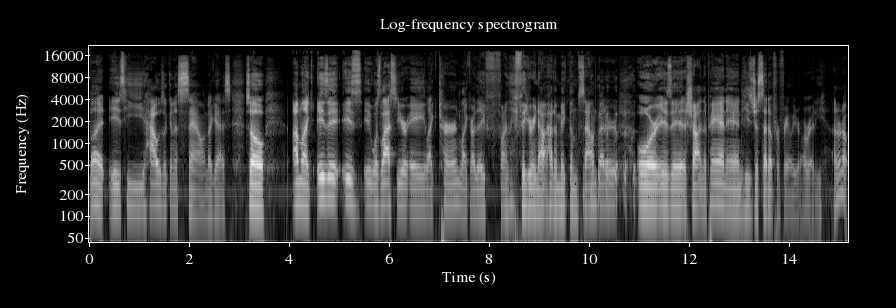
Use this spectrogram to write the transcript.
but is he? How is it gonna sound? I guess so. I'm like, is it is it was last year a like turn? Like, are they finally figuring out how to make them sound better, or is it a shot in the pan and he's just set up for failure already? I don't know.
